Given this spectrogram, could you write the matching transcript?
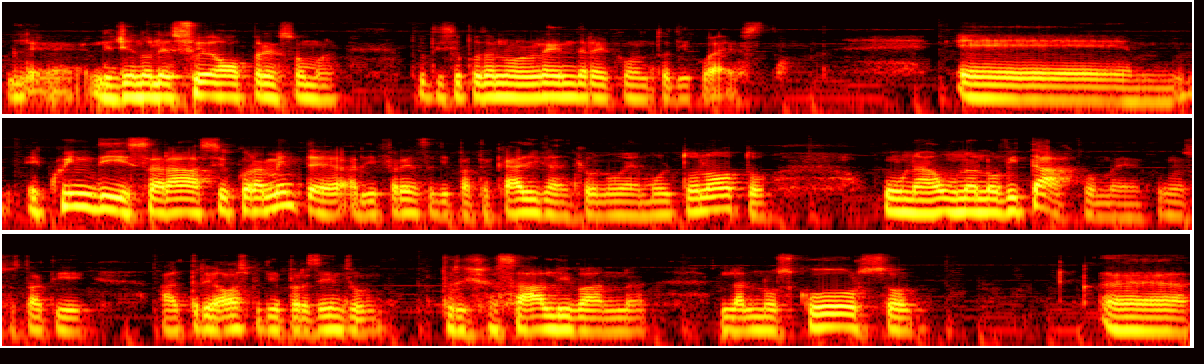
le, leggendo le sue opere insomma tutti si potranno rendere conto di questo. E, e, quindi sarà sicuramente, a differenza di Pat Cadigan, che è un nome molto noto, una, una novità, come, come, sono stati altri ospiti, per esempio Trisha Sullivan l'anno scorso, eh,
